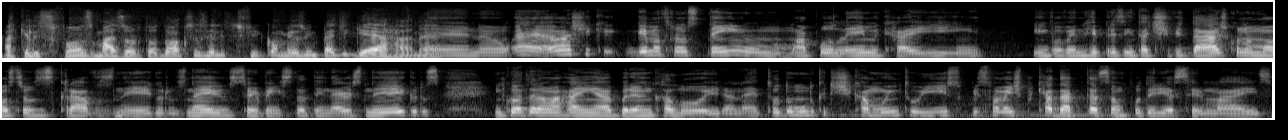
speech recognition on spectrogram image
aqueles fãs mais ortodoxos, eles ficam mesmo em pé de guerra, né? É, não. É, eu acho que Game of Thrones tem uma polêmica aí envolvendo representatividade quando mostra os escravos negros, né, e os serventes da Daenerys negros, enquanto ela é uma rainha branca loira, né? Todo mundo critica muito isso, principalmente porque a adaptação poderia ser mais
